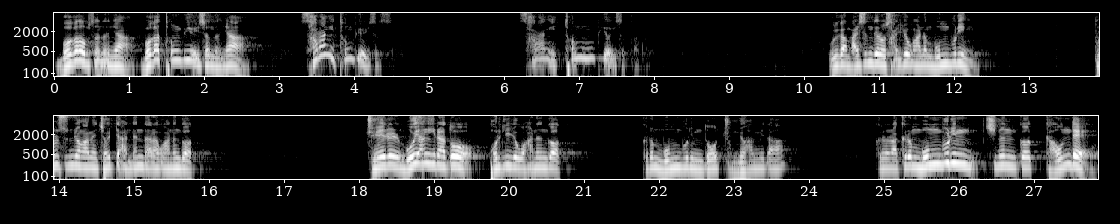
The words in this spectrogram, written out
뭐가 없었느냐? 뭐가 텅 비어 있었느냐? 사랑이 텅 비어 있었어요. 사랑이 텅 비어 있었다고요. 우리가 말씀대로 살려고 하는 몸부림, 불순종하면 절대 안 된다라고 하는 것, 죄를 모양이라도 버리려고 하는 것, 그런 몸부림도 중요합니다. 그러나 그런 몸부림치는 것 가운데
